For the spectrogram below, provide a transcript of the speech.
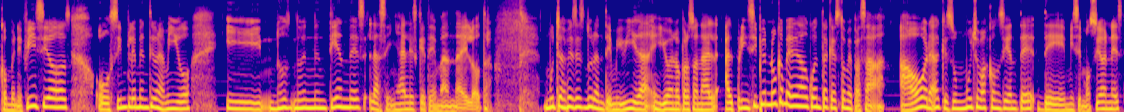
con beneficios o simplemente un amigo y no, no entiendes las señales que te manda el otro. Muchas veces durante mi vida, y yo en lo personal, al principio nunca me había dado cuenta que esto me pasaba. Ahora que soy mucho más consciente de mis emociones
